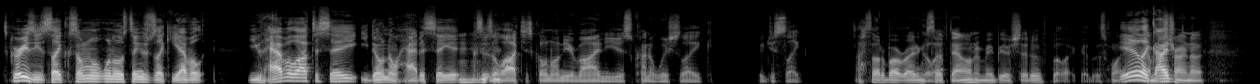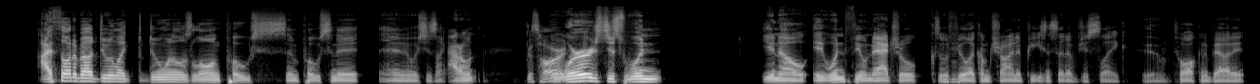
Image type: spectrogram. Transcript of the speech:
it's crazy. It's like some one of those things. Where it's like you have a you have a lot to say, you don't know how to say it because there's a Mhm. lot just going on in your mind. And you just kind of wish like you're just like I thought about writing Go stuff down, and maybe I should have, but like at this point, Yeah, like, I'm just I- trying to. I thought about doing like doing one of those long posts and posting it, and it was just like I don't. It's hard. words just wouldn't, you know, it wouldn't feel natural because it would mm-hmm. feel like I'm trying to piece instead of just like Yeah, talking about it.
